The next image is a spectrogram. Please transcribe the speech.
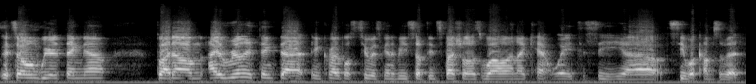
its own weird thing now. But um, I really think that Incredibles two is going to be something special as well, and I can't wait to see uh, see what comes of it.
